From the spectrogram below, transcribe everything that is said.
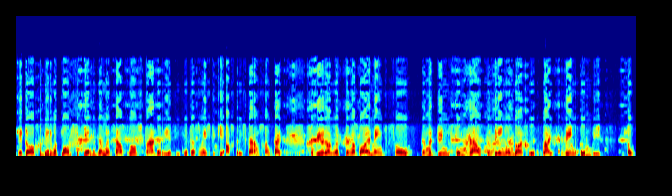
het daar gebeur ook maar verkeerde dinge, selfs na ons verder reeds. Jy weet as mense bietjie agter die skerms gaan kyk, gebeur daar ook dinge. Baie mense sal dinge doen om wel te wen, om daai groot prys te wen, om die top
